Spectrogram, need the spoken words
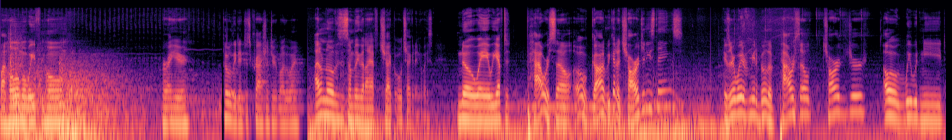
My home away from home. Right here. Totally didn't just crash into it, by the way. I don't know if this is something that I have to check, but we'll check it anyways. No way, we have to power cell. Oh god, we gotta charge these things? Is there a way for me to build a power cell charger? Oh, we would need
